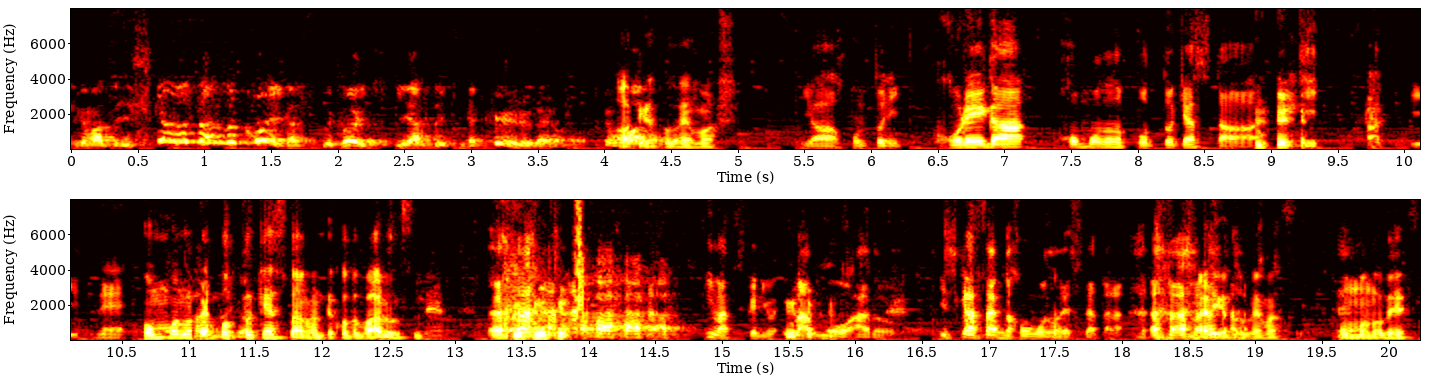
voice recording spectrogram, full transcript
てかまず石川さんの声がすごい聞きやすいっていうかクールだよね。ありがとうございす。ます。いやー、本当に、これが本物のポッドキャスターいいかっていうね。本物のポッドキャスターなんて言葉あるんですね。今作りま、今もう、あの、石川さんが本物です、だから。ありがとうございます。本物です。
